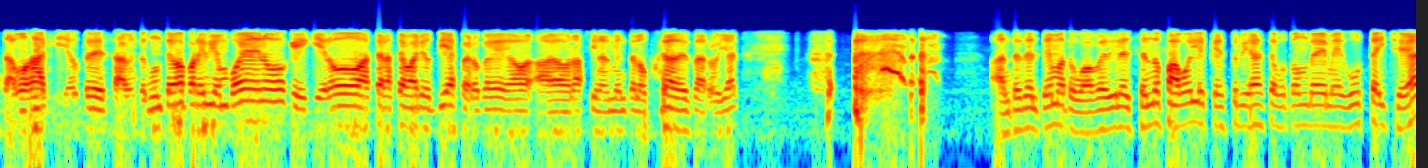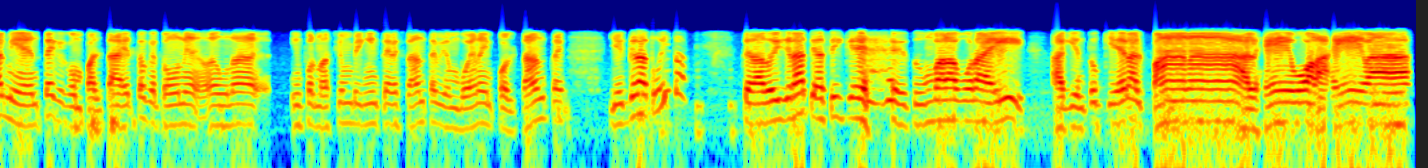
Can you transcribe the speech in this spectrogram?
estamos aquí, ya ustedes saben. Tengo un tema por ahí bien bueno que quiero hacer hace varios días, espero que ahora, finalmente lo pueda desarrollar. Antes del tema, te voy a pedir el sendo favor y es que destruyas ese botón de me gusta y share, mi gente, que comparta esto, que una, una información bien interesante, bien buena, importante y es gratuita. Te la doy gratis, así que túmbala por ahí a quien tú quieras, al pana, al jevo, a la jeva,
